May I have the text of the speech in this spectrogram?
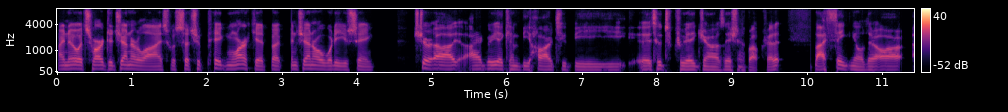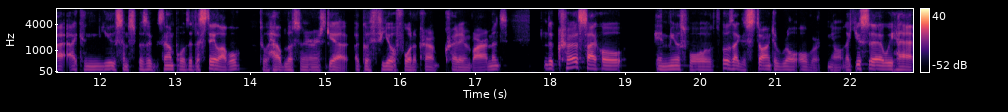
I know it's hard to generalize with such a big market, but in general, what are you seeing? Sure, uh, I agree. It can be hard to be uh, to, to create generalizations about credit. But I think, you know, there are, I, I can use some specific examples at the state level to help listeners get a good feel for the current credit environment. The credit cycle in municipal feels like it's starting to roll over. You know, like you said, we had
